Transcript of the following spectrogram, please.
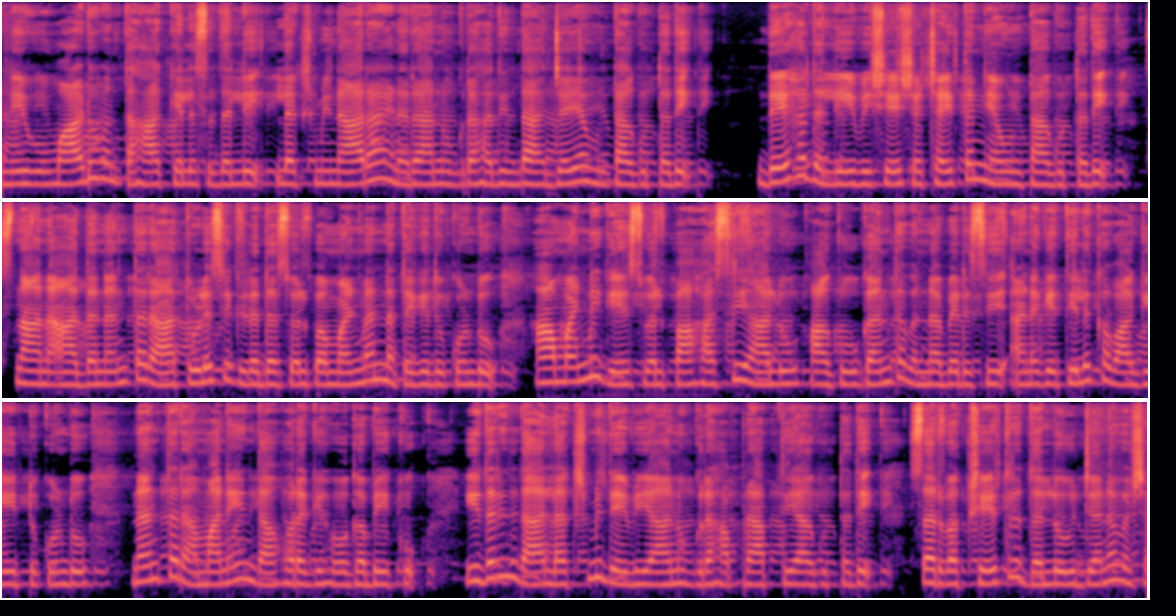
ನೀವು ಮಾಡುವಂತಹ ಕೆಲಸದಲ್ಲಿ ಲಕ್ಷ್ಮೀನಾರಾಯಣರ ಅನುಗ್ರಹದಿಂದ ಜಯ ಉಂಟಾಗುತ್ತದೆ. ದೇಹದಲ್ಲಿ ವಿಶೇಷ ಚೈತನ್ಯ ಉಂಟಾಗುತ್ತದೆ. ಸ್ನಾನ ಆದ ನಂತರ ತುಳಸಿ ಗಿಡದ ಸ್ವಲ್ಪ ಮಣ್ಣನ್ನು ತೆಗೆದುಕೊಂಡು ಆ ಮಣ್ಣಿಗೆ ಸ್ವಲ್ಪ ಹಸಿ ಹಾಲು ಹಾಗೂ ಗಂಧವನ್ನು ಬೆರೆಸಿ ಹಣೆಗೆ ತಿಲಕವಾಗಿ ಇಟ್ಟುಕೊಂಡು ನಂತರ ಮನೆಯಿಂದ ಹೊರಗೆ ಹೋಗಬೇಕು. ಇದರಿಂದ ಲಕ್ಷ್ಮೀ ದೇವಿಯ ಅನುಗ್ರಹ ಪ್ರಾಪ್ತಿಯಾಗುತ್ತದೆ. ಸರ್ವ ಕ್ಷೇತ್ರದಲ್ಲೂ ಜನವಶ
